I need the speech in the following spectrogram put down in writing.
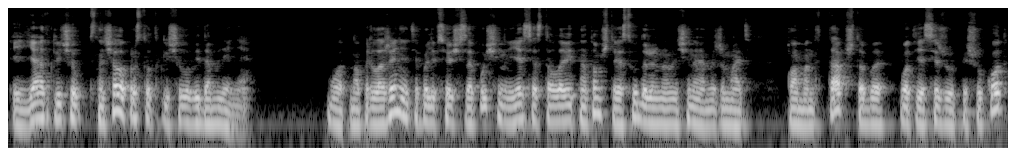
И я отключил, сначала просто отключил уведомления. Вот, но приложения эти были все еще запущены, и я себя стал ловить на том, что я судорожно начинаю нажимать Command Tab, чтобы... Вот я сижу, пишу код,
